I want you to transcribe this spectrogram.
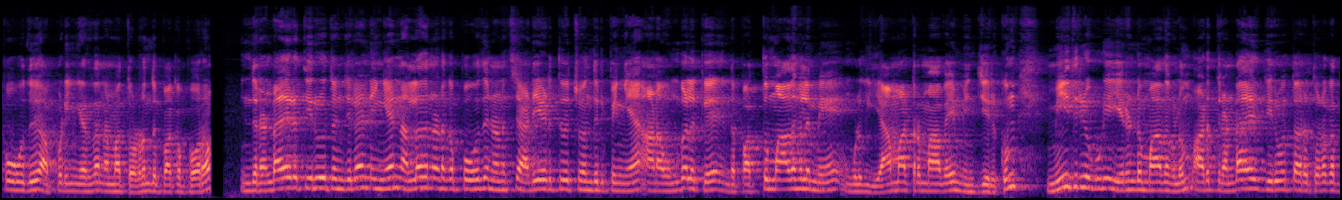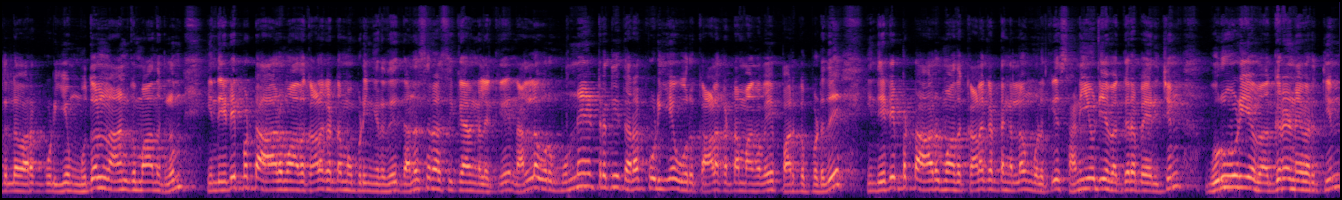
போகுது அப்படிங்கிறத நம்ம தொடர்ந்து பார்க்க போகிறோம் இந்த ரெண்டாயிரத்தி இருபத்தஞ்சில் நீங்கள் நல்லது நடக்க போகுதுன்னு நினச்சி அடி எடுத்து வச்சு வந்திருப்பீங்க. ஆனால் உங்களுக்கு இந்த பத்து மாதங்களுமே உங்களுக்கு ஏமாற்றமாகவே மிஞ்சியிருக்கும். மீதி இருக்கக்கூடிய இரண்டு மாதங்களும் அடுத்து ரெண்டாயிரத்தி இருபத்தாறு தொடக்கத்தில் வரக்கூடிய முதல் நான்கு மாதங்களும் இந்த இடைப்பட்ட ஆறு மாத காலகட்டம் அப்படிங்கிறது தனுசு ராசிக்காரங்களுக்கு நல்ல ஒரு முன்னேற்றத்தை தரக்கூடிய ஒரு காலகட்டமாகவே பார்க்கப்படுது. இந்த இடைப்பட்ட ஆறு மாத காலகட்டங்களில் உங்களுக்கு சனியுடைய வக்ர பயிற்சியும் குருவுடைய வக்ர நிவர்த்தியும்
